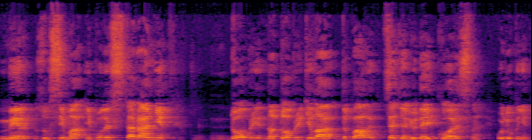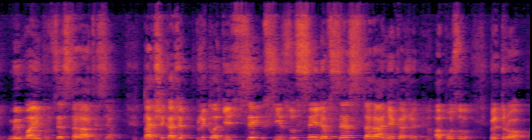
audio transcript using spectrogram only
мир з усіма і були старанні, добрі, на добрі діла дбали. Це для людей корисне, улюблені. Ми маємо про це старатися. Далі каже, прикладіть всі, всі зусилля, все старання, каже апостол Петро.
